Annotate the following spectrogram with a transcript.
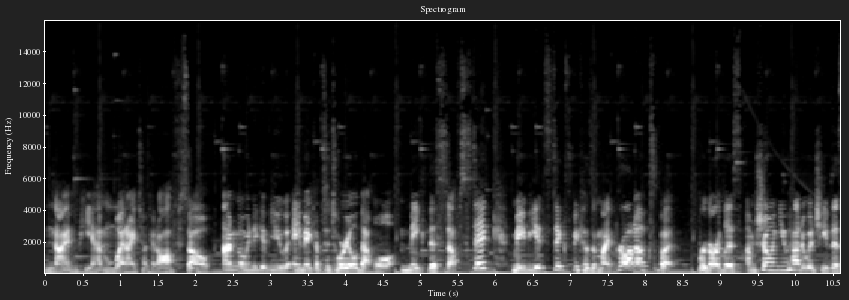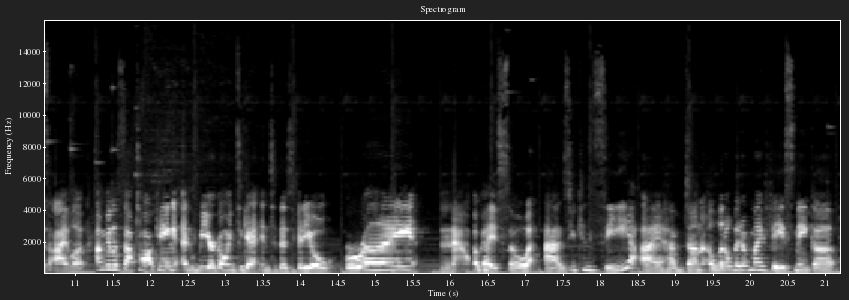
9 p.m. when I took it off. So I'm going to give you a makeup tutorial that will make this stuff stick. Maybe it sticks because of my products, but regardless, I'm showing you how to achieve this eye look. I'm gonna stop talking and we are going to get into this video right now. Okay, so as you can see, I have done a little bit of my face makeup.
